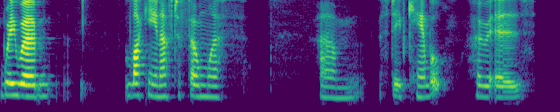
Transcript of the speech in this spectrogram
We were lucky enough to film with um, Steve Campbell, who is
